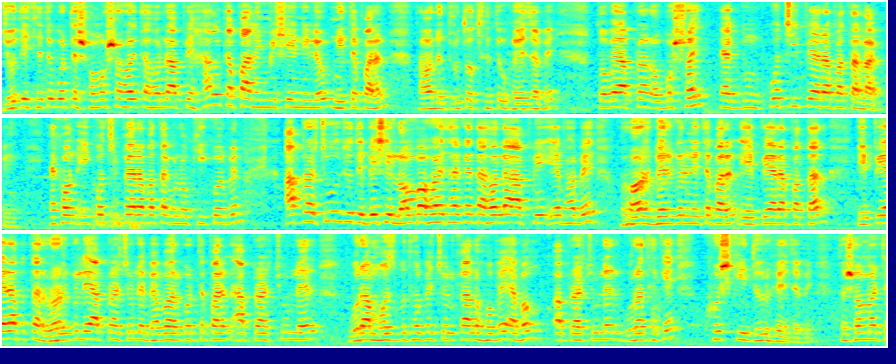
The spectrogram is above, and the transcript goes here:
যদি থেতু করতে সমস্যা হয়, তাহলে আপনি হালকা পানি মিশিয়ে নিলেও নিতে পারেন, তাহলে দ্রুত থেতু হয়ে যাবে। তবে আপনার অবশ্যই একদম কচি পেয়ারা পাতা লাগবে। এখন এই কচি পেয়ারা পাতাগুলো কি করবেন? আপনার চুল যদি বেশি লম্বা হয়ে থাকে, তাহলে আপনি এভাবে রস বের করে নিতে পারেন। এই পেয়ারা পাতার, এই পেয়ারা পাতার রসগুলি আপনার চুলে ব্যবহার করতে পারেন। আপনার চুলের গোড়া মজবুত হবে, চুল কালো হবে এবং আপনার চুলের গোড়া থেকে খুশকি দূর হয়ে যাবে। তো সম্মানিত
